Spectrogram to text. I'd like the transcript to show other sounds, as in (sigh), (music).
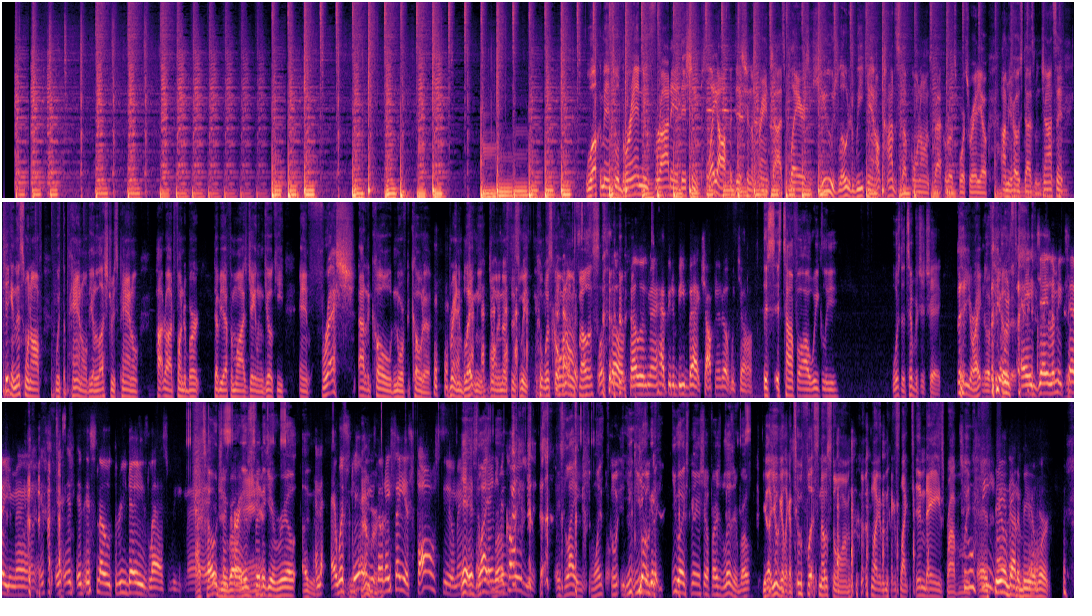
Welcome into a brand new Friday edition, playoff edition of Franchise Players. A huge loaded weekend, all kinds of stuff going on on Tobacco Road Sports Radio. I'm your host, Desmond Johnson, kicking this one off with the panel, the illustrious panel, Hot Rod Funderburk, WFMY's Jalen Gilkey, and fresh out of the cold North Dakota, (laughs) Brandon Blakeney joining us this week. (laughs) What's going on, fellas? (laughs) What's up, fellas, man? Happy to be back chopping it up with y'all. It's, it's time for our weekly, what's the temperature check? (laughs) You're right. North (laughs) Dakota. Hey Jay, let me tell you, man, it's, (laughs) it, it, it, it snowed three days last week, man. I told It's you, bro. crazy. It's finna get real ugly. And, and what's It's scary November. is though they say it's fall still, man. Yeah, They it's tell me light, it ain't even bro. cold yet. It's like one, Go- you you gonna get a, you gonna experience your first blizzard, bro. You'll, you'll get like a two foot snowstorm like in the next like 10 days, probably. Two And feet. still man. got to be at work.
